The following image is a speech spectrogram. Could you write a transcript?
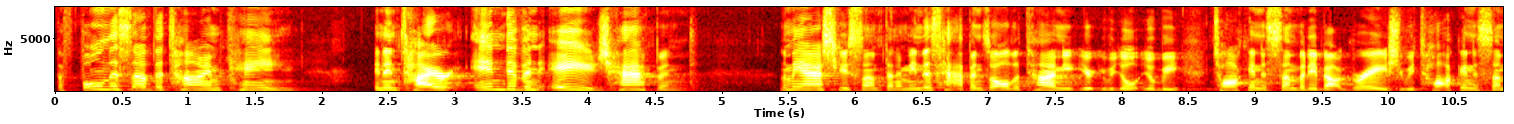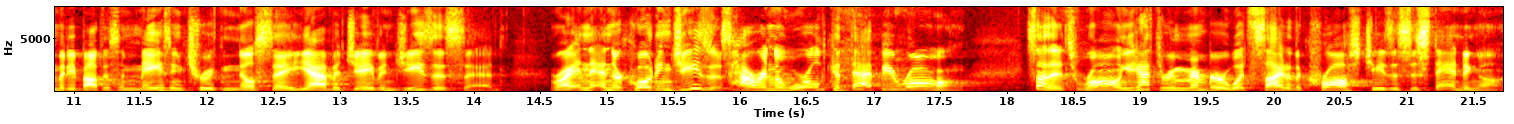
The fullness of the time came. An entire end of an age happened. Let me ask you something. I mean, this happens all the time. You, will you'll be talking to somebody about grace. You'll be talking to somebody about this amazing truth, and they'll say, Yeah, but Javen, Jesus said, right? And, and they're quoting Jesus. How in the world could that be wrong? It's not that it's wrong. You have to remember what side of the cross Jesus is standing on.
